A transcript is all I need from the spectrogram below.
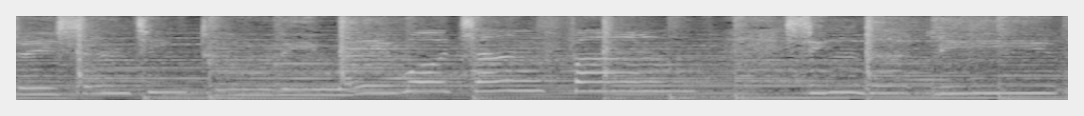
水深进土里，为我绽放新的礼物。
